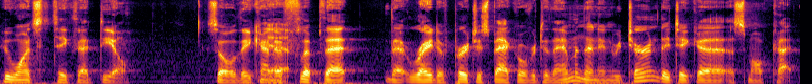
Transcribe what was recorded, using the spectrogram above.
who wants to take that deal so they kind Yeah. of flip that that right of purchase back over to them, and then in return they take a, a small cut.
